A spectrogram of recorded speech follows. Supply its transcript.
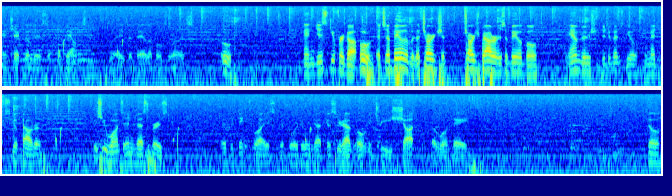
and check the list of the bounty. What is available to us? Ooh, and just you forgot. Oh, it's available. The charge charge powder is available. Ambush, the defense skill, the magic skill powder. Which you want to invest first. You have to think twice before doing that because you have only three shot of one day. So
